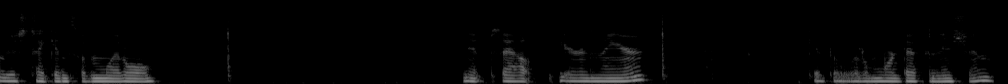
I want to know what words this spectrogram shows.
I'm just taking some little nips out here and there to give it a little more definition.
